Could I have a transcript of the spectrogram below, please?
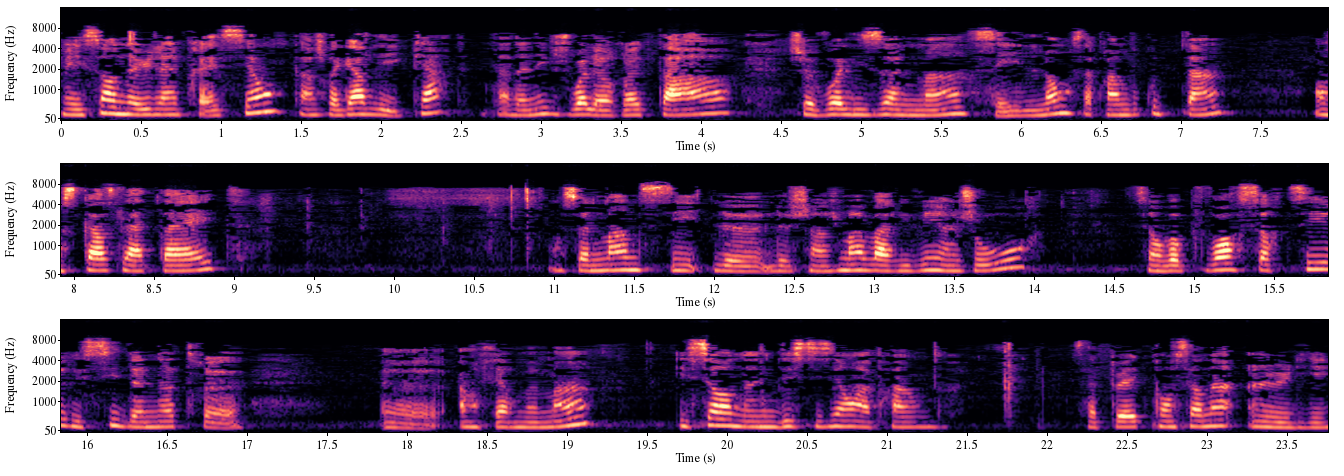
Mais ça, on a eu l'impression, quand je regarde les cartes, étant donné que je vois le retard, je vois l'isolement, c'est long, ça prend beaucoup de temps, on se casse la tête, on se demande si le, changement va arriver un jour, si on va pouvoir sortir ici de notre euh, enfermement. Ici, on a une décision à prendre. Ça peut être concernant un lien.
